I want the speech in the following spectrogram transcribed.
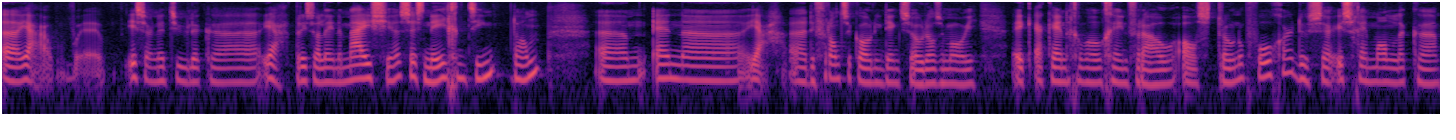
uh, ja, is er natuurlijk, ja, er is alleen een meisje, ze is 19 dan. Um, en ja, de Franse koning denkt zo, dat is mooi. Ik erken gewoon geen vrouw als troonopvolger. Dus er is geen mannelijke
